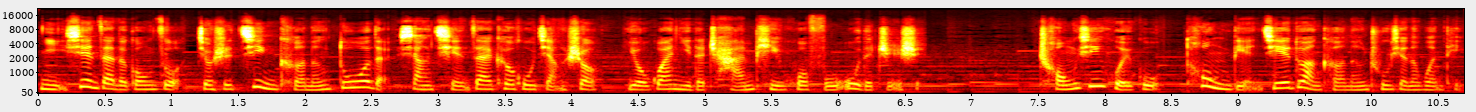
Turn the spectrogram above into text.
你现在的工作就是尽可能多的向潜在客户讲授有关你的产品或服务的知识。重新回顾痛点阶段可能出现的问题。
